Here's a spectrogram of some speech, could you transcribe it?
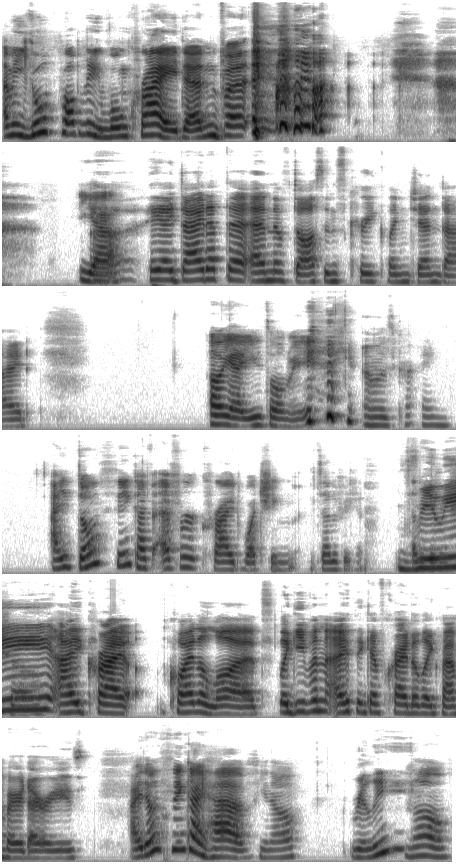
I mean, you probably won't cry then, but yeah. Uh, hey, I died at the end of Dawson's Creek when Jen died. Oh yeah, you told me. I was crying. I don't think I've ever cried watching television. Television Really? I cry quite a lot. Like even I think I've cried at like Vampire Diaries. I don't think I have, you know? Really? No.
